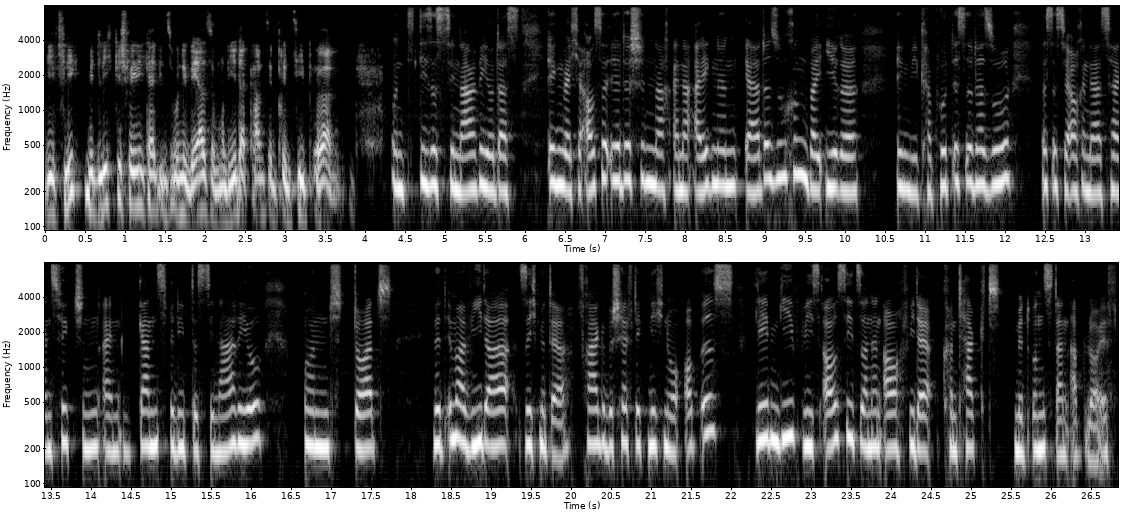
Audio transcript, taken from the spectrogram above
die fliegt mit Lichtgeschwindigkeit ins Universum und jeder kann es im Prinzip hören. Und dieses Szenario, dass irgendwelche Außerirdischen nach einer eigenen Erde suchen, weil ihre irgendwie kaputt ist oder so, das ist ja auch in der Science Fiction ein ganz beliebtes Szenario. Und dort wird immer wieder sich mit der Frage beschäftigt, nicht nur ob es Leben gibt, wie es aussieht, sondern auch wie der Kontakt mit uns dann abläuft.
